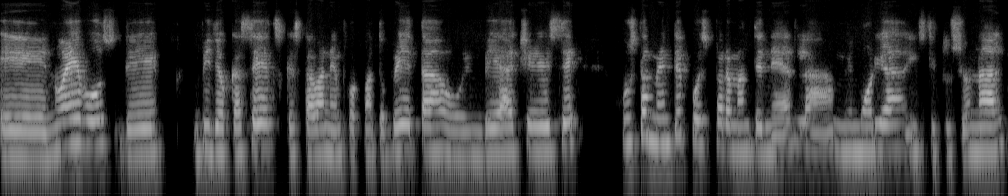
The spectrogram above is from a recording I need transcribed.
eh, nuevos de videocassettes que estaban en formato beta o en VHS, justamente pues para mantener la memoria institucional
